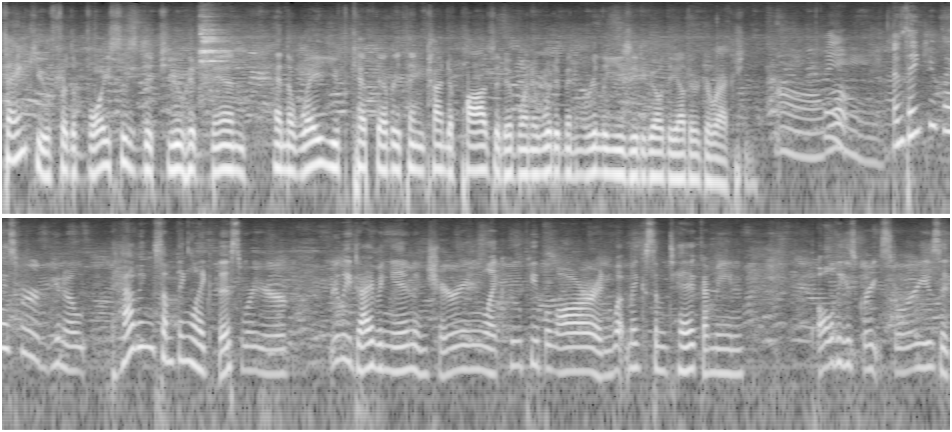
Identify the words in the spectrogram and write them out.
thank you for the voices that you have been and the way you've kept everything kind of positive when it would have been really easy to go the other direction. Aw, well, and thank you guys for you know having something like this where you're really diving in and sharing like who people are and what makes them tick. I mean, all these great stories. It,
